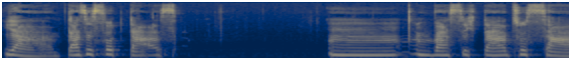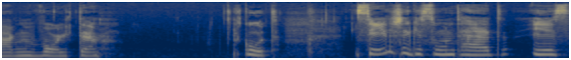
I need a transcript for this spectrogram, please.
Ja, das ist so das, mm, was ich dazu sagen wollte. Gut, seelische Gesundheit ist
